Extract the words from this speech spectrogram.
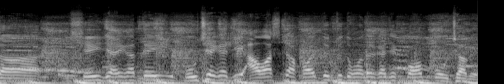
তা সেই জায়গাতেই পৌঁছে গেছি। আওয়াজটা হয়তো একটু তোমাদের কাছে কম পৌঁছাবে।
